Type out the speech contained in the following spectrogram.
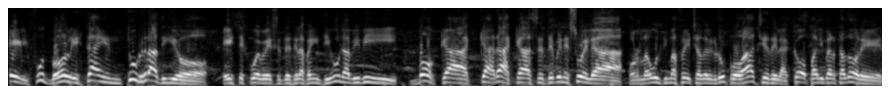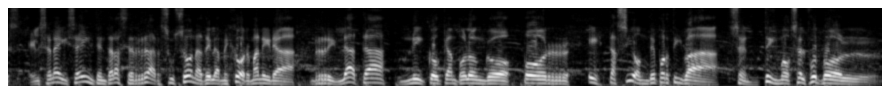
El fútbol está en tu radio. Este jueves desde las 21 viví Boca Caracas de Venezuela por la última fecha del grupo H de la Copa Libertadores. El Ceneice intentará cerrar su zona de la mejor manera. Relata Nico Campolongo por Estación Deportiva. Sentimos el fútbol.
